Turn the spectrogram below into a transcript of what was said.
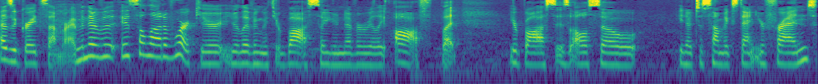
That's a great summer. I mean, there, it's a lot of work. You're you're living with your boss, so you're never really off. But your boss is also, you know, to some extent your friend.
